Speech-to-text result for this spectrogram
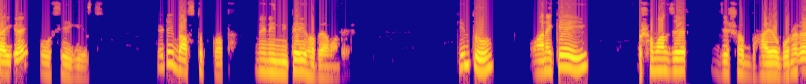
জায়গায় পৌঁছে গিয়েছে। এটাই বাস্তব কথা, মেনে নিতেই হবে আমাদের। কিন্তু অনেকেই সমাজের যেসব ভাই ও বোনেরা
